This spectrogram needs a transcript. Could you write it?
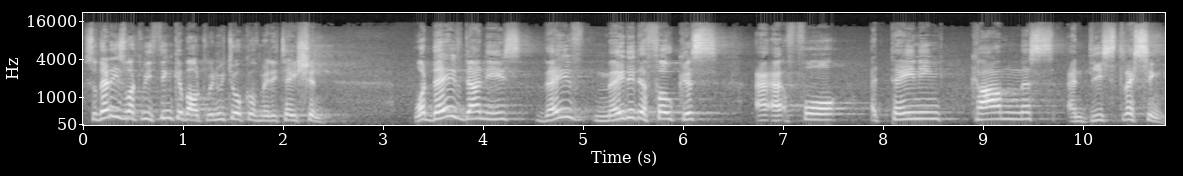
So that is what we think about when we talk of meditation. What they've done is they've made it a focus uh, uh for attaining calmness and de stressing.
